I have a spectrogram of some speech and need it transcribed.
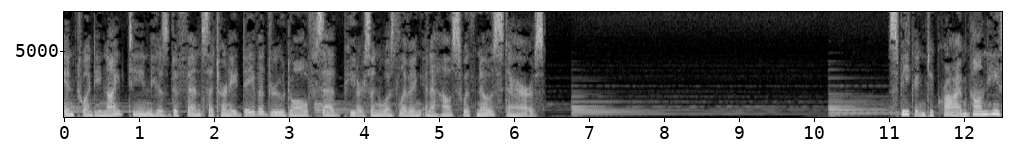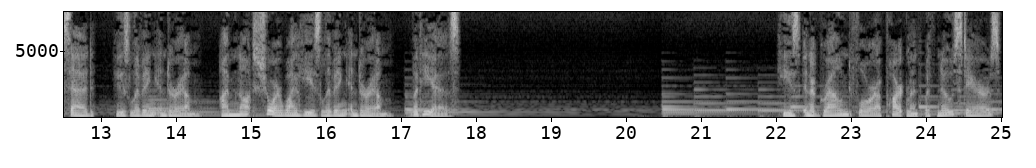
In 2019 his defense attorney David Rudolph said Peterson was living in a house with no stairs. Speaking to CrimeCon he said, he's living in Durham, I'm not sure why he's living in Durham but he is. He's in a ground floor apartment with no stairs,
